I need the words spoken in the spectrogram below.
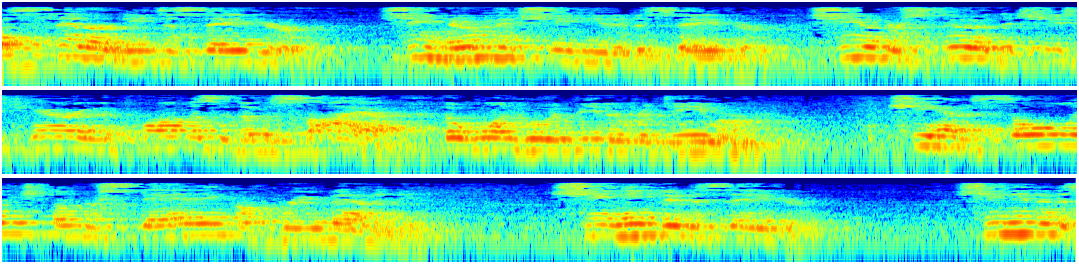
A sinner needs a Savior. She knew that she needed a Savior. She understood that she's carrying the promise of the Messiah, the one who would be the Redeemer. She had a soulish understanding of her humanity. She needed a Savior. She needed a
